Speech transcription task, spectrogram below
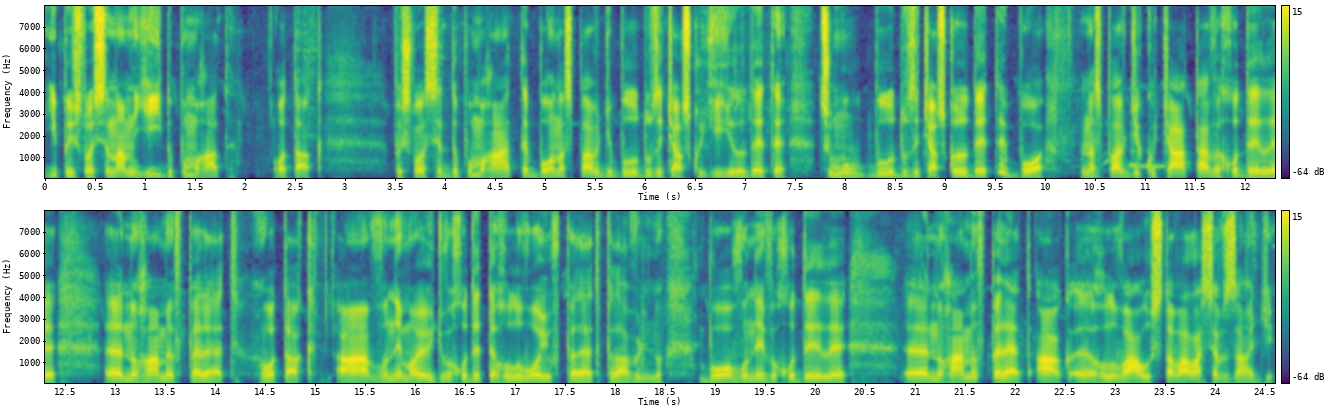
І прийшлося нам їй допомагати. Отак. Прийшлося допомагати, бо насправді було дуже тяжко її родити. Чому було дуже тяжко родити? Бо насправді котята виходили е, ногами вперед. Отак. А вони мають виходити головою вперед правильно, бо вони виходили. Е, Ногами вперед, а е, голова уставалася взаді,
